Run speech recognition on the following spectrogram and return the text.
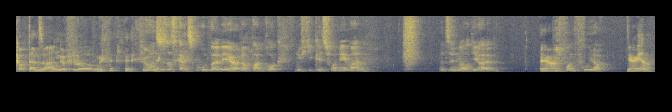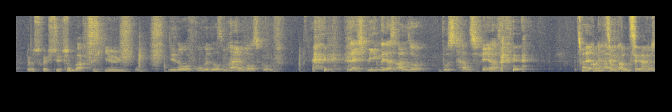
kommt dann so angeflogen. für uns ist das ganz gut, weil wer hört noch Punkrock? Nicht die Kids von nebenan. Das sind noch die Alten. Ja, Die von früher. ja, ja, das ist richtig. 85-Jährigen. Die sind aber froh, wenn sie aus dem Heim rauskommen. Vielleicht bieten wir das an, so Bustransfer. Zum, Kon zum Konzert.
